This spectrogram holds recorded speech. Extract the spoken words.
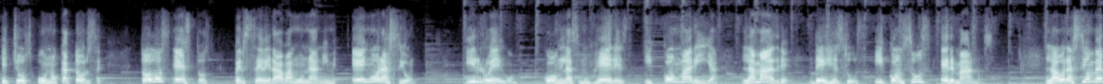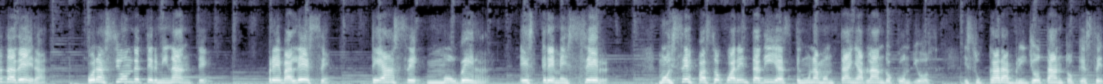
Hechos 1.14, todos estos perseveraban unánime en oración y ruego con las mujeres y con María, la madre de Jesús, y con sus hermanos. La oración verdadera, oración determinante, prevalece, te hace mover, estremecer. Moisés pasó 40 días en una montaña hablando con Dios y su cara brilló tanto que se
